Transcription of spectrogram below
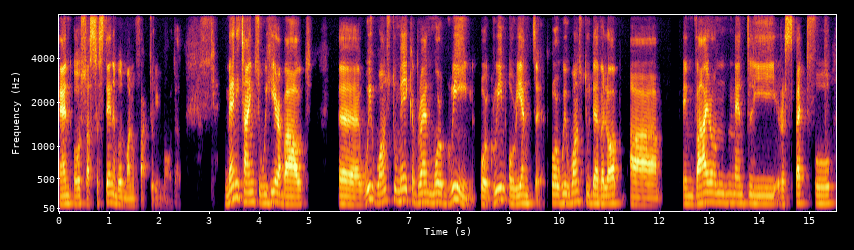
and also a sustainable manufacturing model. Many times we hear about uh, we want to make a brand more green or green oriented, or we want to develop a environmentally respectful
